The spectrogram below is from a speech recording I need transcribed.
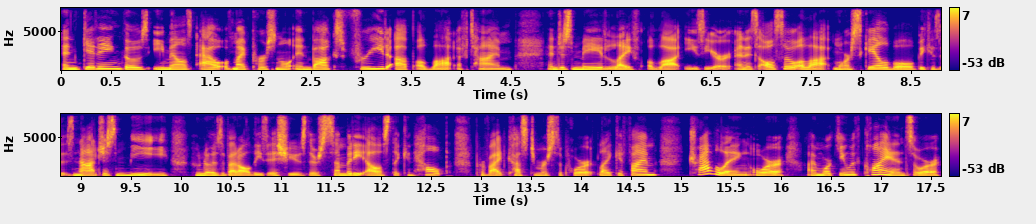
And getting those emails out of my personal inbox freed up a lot of time and just made life a lot easier. And it's also a lot more scalable because it's not just me who knows about all these issues. There's somebody else that can help provide customer support. Like if I'm traveling or I'm working with clients or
